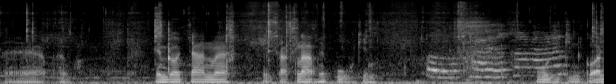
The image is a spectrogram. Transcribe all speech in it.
แซ่บครับเอ็มเบลจานมา เดี๋ยวสักลาบให้ปู่กิน ปู่จะกินก่อน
